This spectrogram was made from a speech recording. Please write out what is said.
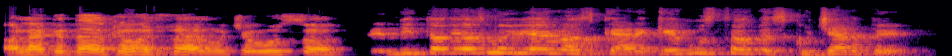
Hola, ¿qué tal? ¿Cómo estás? Mucho gusto. Bendito Dios, muy bien, Oscar. Qué gusto escucharte.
